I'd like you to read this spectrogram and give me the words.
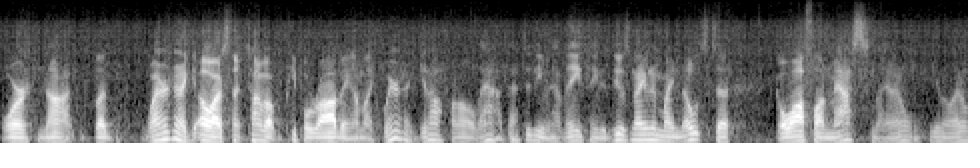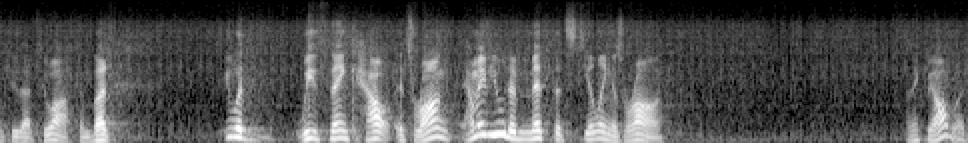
or not. But where did I get? Oh, I was th- talking about people robbing. I'm like, where did I get off on all that? That didn't even have anything to do. It's not even in my notes to go off on mass tonight. I don't, you know, I don't do that too often. But we would, we think how it's wrong. How many of you would admit that stealing is wrong? I think we all would.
